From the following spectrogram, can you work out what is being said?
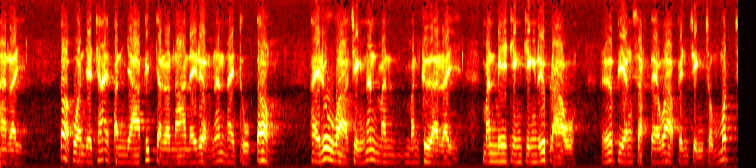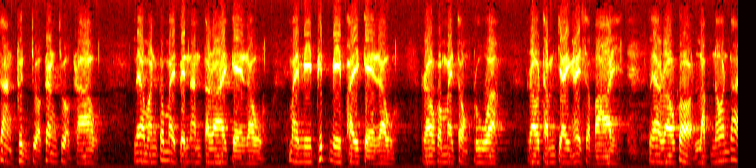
อะไร ก็ควรจะใช้ปัญญาพิจารณาในเรื่องนั้นให้ถูกต้อง ให้รู้ว่าสิ่งนั้นมันมันคืออะไร มันมีจริง ๆ หรือเปล่า หรือเพียงสักแต่ว่าเป็นสิ่งสมมติสร้างขึ้นชั่วครั้งชั่วคราว แล้วมันก็ไม่เป็นอันตรายแก่เรา ไม่มีพิษมีภัยแก่เรา เราก็ไม่ต้องกลัว เราทำใจให้สบาย แล้วเราก็หลับนอนได้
